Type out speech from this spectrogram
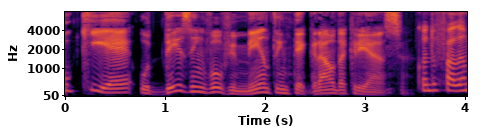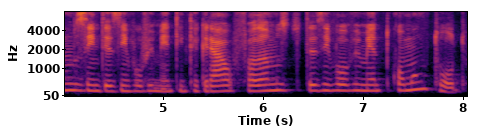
o que é o desenvolvimento integral da criança? Quando falamos em desenvolvimento integral, falamos do desenvolvimento como um todo,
